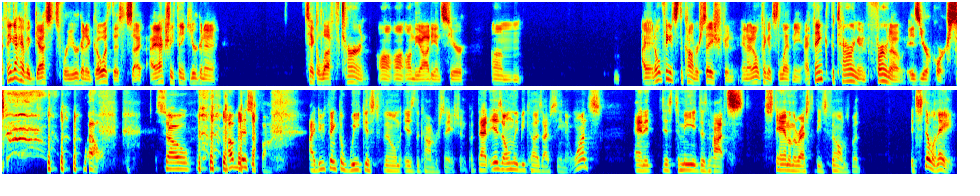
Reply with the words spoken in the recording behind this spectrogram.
i think i have a guess where you're going to go with this. I i actually think you're going to take a left turn on, on the audience here. Um, I don't think it's the conversation, and I don't think it's Lenny. I think the Towering Inferno is your horse. well, so of this five, I do think the weakest film is the conversation, but that is only because I've seen it once, and it just to me it does not stand on the rest of these films. But it's still an eight.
